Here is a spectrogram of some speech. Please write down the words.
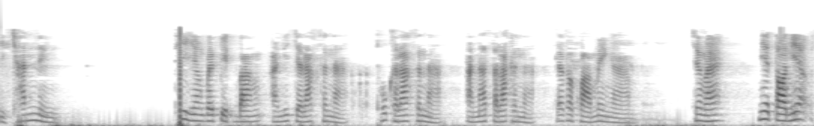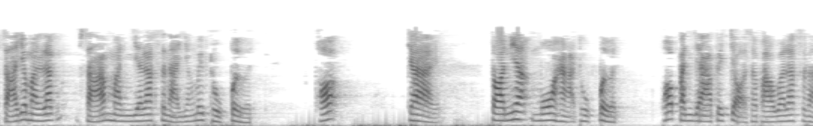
อีกชั้นหนึ่ง ที่ยังไปปิดบังอนิจจลักษณะ ทุกขลักษณะ อนัตตลักษณะ แล้วก็ความไม่งาม ใช่ไหมเนี่ยตอนนี้สายมันลักสามัญยลักษณะยังไม่ถูกเปิด เพราะใช่ตอนเนี้ยโมหะถูกเปิด ราะปัญญาไปเจาะสภาวะลักษณะ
